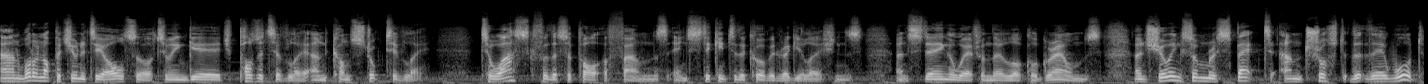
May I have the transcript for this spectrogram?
And what an opportunity also to engage positively and constructively, to ask for the support of fans in sticking to the COVID regulations and staying away from their local grounds, and showing some respect and trust that they would.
